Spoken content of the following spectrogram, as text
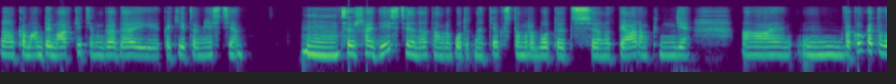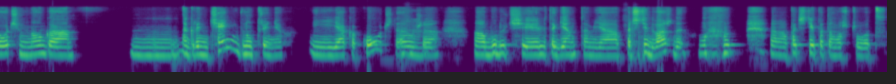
э, командой маркетинга, да, и какие-то вместе совершать действия, да, там работать над текстом, работать над пиаром книги. А, вокруг этого очень много ограничений внутренних, и я как коуч, да, mm-hmm. уже а, будучи литагентом, я почти дважды, а, почти потому что вот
